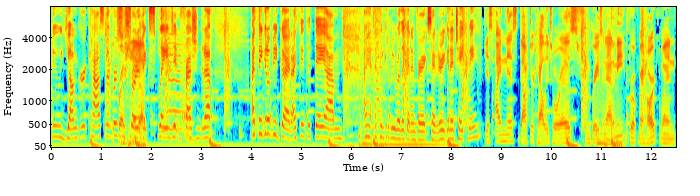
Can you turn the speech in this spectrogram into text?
new, younger cast members who sort of up. explained it and freshened it up. I think it'll be good. I think that they, um, I, I think it'll be really good. I'm very excited. Are you going to take me? Yes, I miss Dr. Callie Torres from Grey's Anatomy. It broke my heart when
